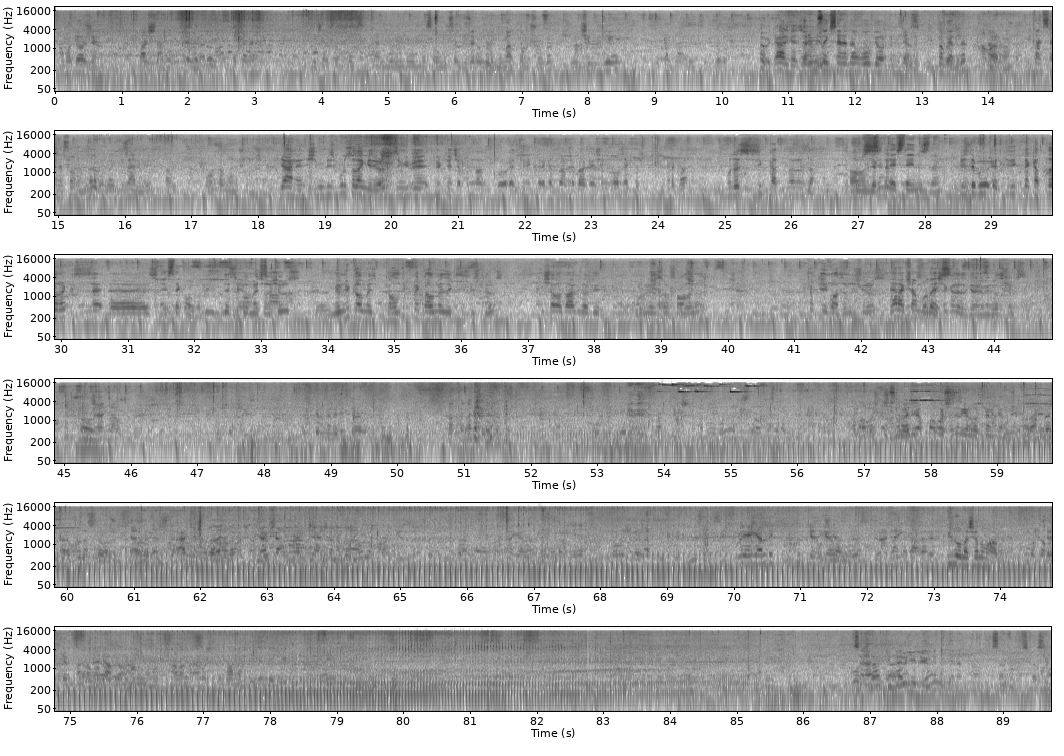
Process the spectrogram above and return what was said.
amatörce başlandı. Bu sene geçen sene eksikler görüldü, nasıl olursa güzel olur bunlar konuşuldu. Şimdi bu yıl mutlaka eksik olur. Tabii ki her geçen Önümüzdeki yıl senede o gördüğümüz eksiklik giderilir ama birkaç sene sonunda burada güzel bir ortam oluşur inşallah. Yani şimdi biz Bursa'dan geliyoruz. Bizim gibi Türkiye çapından bu etkinliklere katılan çok arkadaşımız olacaktır mutlaka. Bu da sizin katkılarınızla Sizin sağlanacaktır. desteğinizle Biz de bu etkinlikte katılarak size eee destek oldunuz. destek olmaya Eyvallah, olun. çalışıyoruz. Eee, Memnun kalmaya, kaldık ve kalmayı da istiyoruz. İnşallah daha güzel bir organizasyon sağlanır. Çok keyif alacağını düşünüyoruz. Her akşam buradayız. Teşekkür ederiz gelmeniz için. Sağ olun. Başkanım Mehmet bak. Şimdi böyle yapmaya başlayacağız gene bak kendi kendimize. Adamda karakol odası da var. Geldik, yere geldik. Bir dolaşalım abi. Mesela kimler geliyor? gelen misafir kıskası?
